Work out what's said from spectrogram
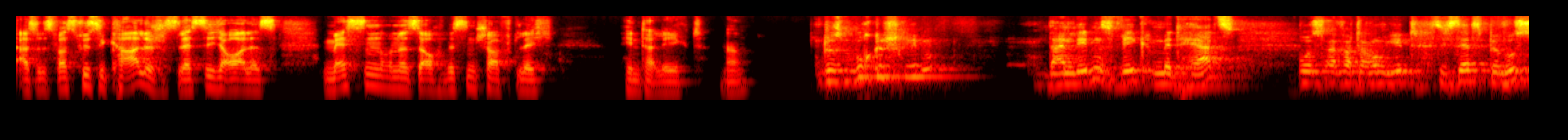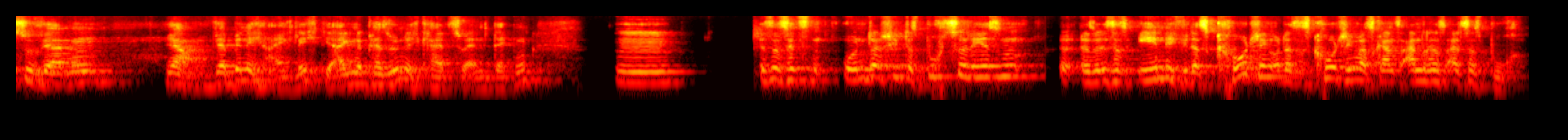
also ist was Physikalisches, lässt sich auch alles messen und ist auch wissenschaftlich hinterlegt. Ne? Du hast ein Buch geschrieben, Dein Lebensweg mit Herz, wo es einfach darum geht, sich selbst bewusst zu werden, ja, wer bin ich eigentlich, die eigene Persönlichkeit zu entdecken. Hm, ist das jetzt ein Unterschied, das Buch zu lesen? Also ist das ähnlich wie das Coaching oder ist das Coaching was ganz anderes als das Buch?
